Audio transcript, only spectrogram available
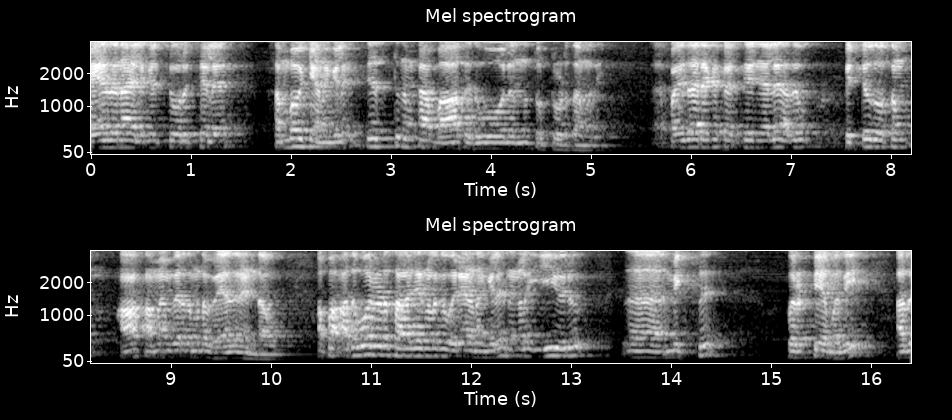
വേദന അല്ലെങ്കിൽ ചൊറിച്ചൽ സംഭവിക്കുകയാണെങ്കിൽ ജസ്റ്റ് നമുക്ക് ആ ഭാഗത്ത് ഇതുപോലെ ഒന്ന് തൊട്ട് കൊടുത്താൽ മതി. പൈതാരൊക്കെ കടിച്ചു കഴിഞ്ഞാൽ അത് പിറ്റേ ദിവസം ആ സമയം വരെ നമ്മുടെ വേദന ഉണ്ടാവും. അപ്പൊ അതുപോലെയുള്ള സാഹചര്യങ്ങളൊക്കെ വരികയാണെങ്കിൽ നിങ്ങൾ ഈ ഒരു മിക്സ് പുരട്ടിയാൽ മതി. അത്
